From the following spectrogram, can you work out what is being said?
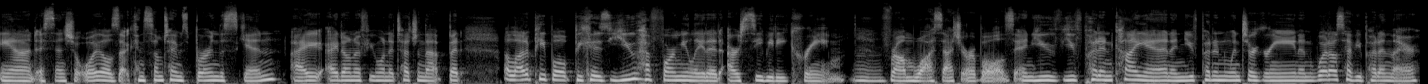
and essential oils that can sometimes burn the skin. I, I don't know if you want to touch on that, but a lot of people, because you have formulated our CBD cream from Wasatch Herbals and you've, you've put in cayenne and you've put in wintergreen and what else have you put in there?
